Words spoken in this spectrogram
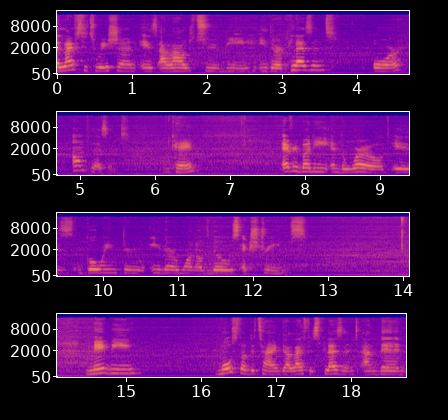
A life situation is allowed to be either pleasant or unpleasant. Okay? Everybody in the world is going through either one of those extremes. Maybe most of the time their life is pleasant and then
